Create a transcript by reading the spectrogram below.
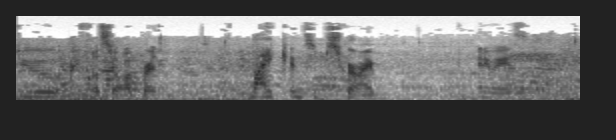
to, I feel so awkward, like and subscribe. Anyways.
